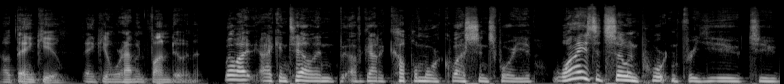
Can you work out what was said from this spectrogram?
No, thank you. Thank you. We're having fun doing it. Well, I, I, can tell, and I've got a couple more questions for you. Why is it so important for you to,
